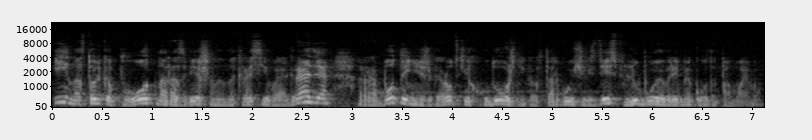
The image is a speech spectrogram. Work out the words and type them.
и настолько плотно развешаны на красивой ограде работы нижегородских художников, торгующих здесь в любое время года, по-моему.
